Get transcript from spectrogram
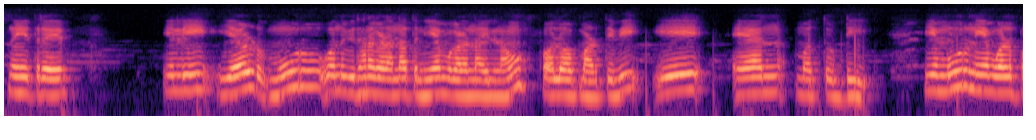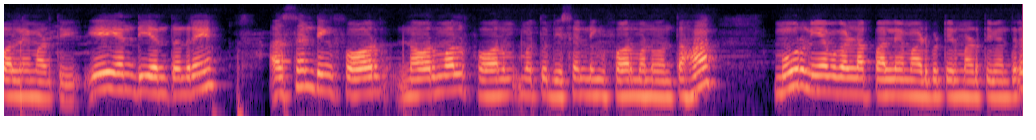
ಸ್ನೇಹಿತರೆ ಇಲ್ಲಿ ಎರಡು, ಮೂರು ಒಂದು ವಿಧಾನಗಳನ್ನು ಅಥವಾ ನಿಯಮಗಳನ್ನು ಇಲ್ಲಿ ನಾವು ಫಾಲೋ ಅಪ್ ಮಾಡ್ತೀವಿ. ಎ ಎನ್ ಮತ್ತು ಡಿ ಈ ಮೂರು ನಿಯಮಗಳನ್ನು ಪಾಲನೆ ಮಾಡ್ತೀವಿ. ಎ ಎನ್ ಡಿ ಅಂತಂದರೆ ಅಸೆಂಡಿಂಗ್ ಫಾರ್ಮ್ ನಾರ್ಮಲ್ ಫಾರ್ಮ್ ಮತ್ತು ಡಿಸೆಂಡಿಂಗ್ ಫಾರ್ಮ್ ಅನ್ನುವಂತಹ ಮೂರು ನಿಯಮಗಳನ್ನ ಪಾಲನೆ ಮಾಡಿಬಿಟ್ಟು ಏನು ಮಾಡ್ತೀವಿ ಅಂದರೆ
